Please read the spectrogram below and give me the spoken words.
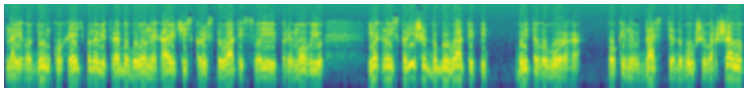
на його думку, гетьманові треба було, не гаючись, користуватись своєю перемогою і якнайскоріше добивати підбитого ворога, поки не вдасться, добувши Варшаву,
